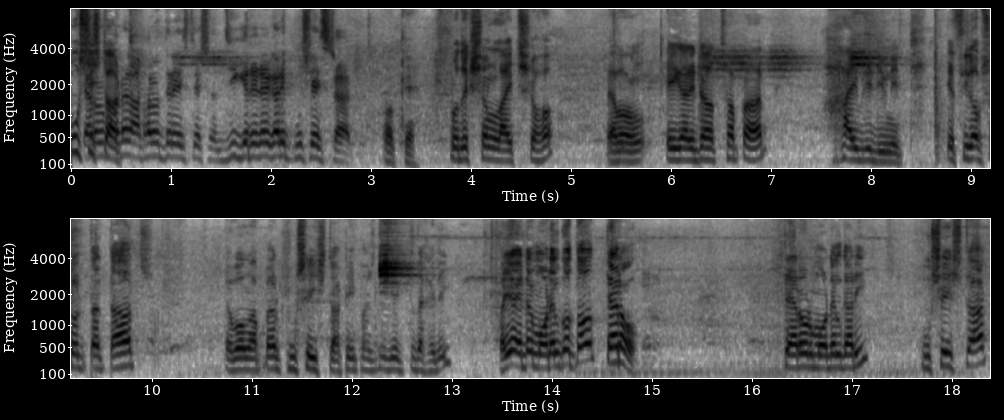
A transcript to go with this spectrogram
push start। আঠারোতে রেজিস্ট্রেশন জি গ্রেডের গাড়ি পুষে স্টার্ট ওকে প্রজেকশন লাইট সহ। এবং এই গাড়িটা হচ্ছে আপনার হাইব্রিড ইউনিট এসির অপশনটা টাচ এবং আপনার পুষে স্টার্ট এই পাশ দিকে একটু দেখাই দিই। ভাইয়া এটার মডেল কত? তেরো। তেরোর মডেল গাড়ি পুষে স্টার্ট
